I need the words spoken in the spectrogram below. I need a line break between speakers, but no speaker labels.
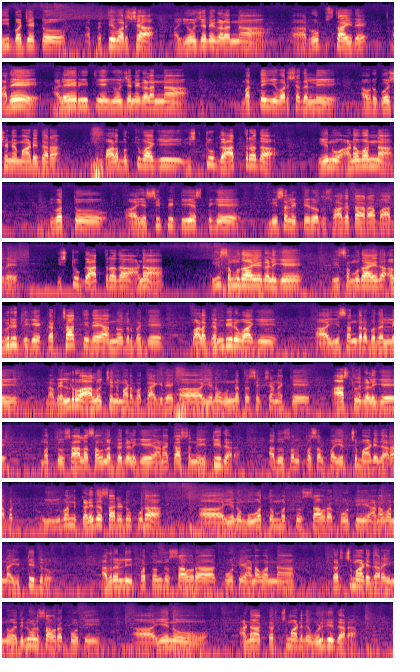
ಈ ಬಜೆಟು ಪ್ರತಿ ವರ್ಷ ಯೋಜನೆಗಳನ್ನು ರೂಪಿಸ್ತಾ ಇದೆ. ಅದೇ ಹಳೇ ರೀತಿಯ ಯೋಜನೆಗಳನ್ನು ಮತ್ತೆ ಈ ವರ್ಷದಲ್ಲಿ ಅವರು ಘೋಷಣೆ ಮಾಡಿದ್ದಾರೆ ಭಾಳ ಮುಖ್ಯವಾಗಿ ಇಷ್ಟು ಗಾತ್ರದ ಏನು ಹಣವನ್ನು ಇವತ್ತು S C P, T S ಪಿಗೆ ಮೀಸಲಿಟ್ಟಿರೋದು ಸ್ವಾಗತಾರ್ಹ. ಆದರೆ ಇಷ್ಟು ಗಾತ್ರದ ಹಣ ಈ ಸಮುದಾಯಗಳಿಗೆ, ಈ ಸಮುದಾಯದ ಅಭಿವೃದ್ಧಿಗೆ ಖರ್ಚಾಗ್ತಿದೆ ಅನ್ನೋದ್ರ ಬಗ್ಗೆ ಭಾಳ ಗಂಭೀರವಾಗಿ ಈ ಸಂದರ್ಭದಲ್ಲಿ ನಾವೆಲ್ಲರೂ ಆಲೋಚನೆ ಮಾಡಬೇಕಾಗಿದೆ. ಏನೋ ಉನ್ನತ ಶಿಕ್ಷಣಕ್ಕೆ, ಹಾಸ್ಟೆಲ್ಗಳಿಗೆ ಮತ್ತು ಸಾಲ ಸೌಲಭ್ಯಗಳಿಗೆ ಹಣಕಾಸನ್ನು ಇಟ್ಟಿದ್ದಾರೆ. ಅದು ಸ್ವಲ್ಪ ಸ್ವಲ್ಪ ಹೆಚ್ಚು ಮಾಡಿದ್ದಾರೆ. ಬಟ್ ಈವನ್ ಕಳೆದ ಸಾರಿನೂ ಕೂಡ ಏನು ಮೂವತ್ತೊಂಬತ್ತು ಸಾವಿರ ಕೋಟಿ ಹಣವನ್ನು ಇಟ್ಟಿದ್ದರು ಅದರಲ್ಲಿ ಇಪ್ಪತ್ತೊಂದು ಸಾವಿರ ಕೋಟಿ ಹಣವನ್ನು ಖರ್ಚು ಮಾಡಿದ್ದಾರೆ. ಇನ್ನು ಹದಿನೇಳು ಸಾವಿರ ಕೋಟಿ ಏನು ಹಣ ಖರ್ಚು ಮಾಡದೆ ಉಳಿದಿದ್ದಾರೆ.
